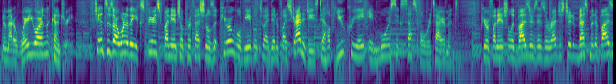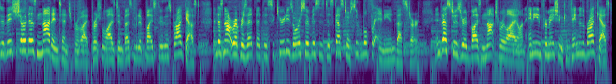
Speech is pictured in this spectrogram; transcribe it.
no matter where you are in the country. chances are one of the experienced financial professionals at Pure will be able to identify strategies to help you create a more successful retirement. Pure Financial Advisors is a registered investment advisor. This show does not intend to provide personalized investment advice through this broadcast and does not represent that the securities or services discussed are suitable for any investor. Investors are advised not to rely on any information contained in the broadcast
